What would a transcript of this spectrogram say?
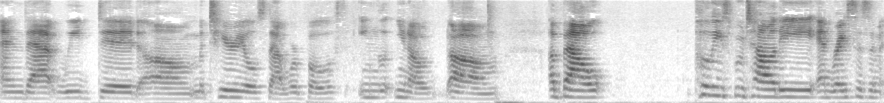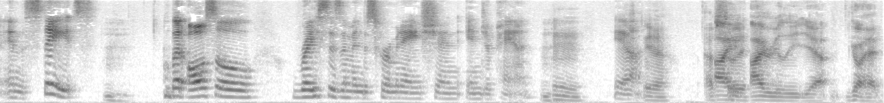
and that we did um, materials that were both English you know um, about police brutality and racism in the states but also racism and discrimination in japan Mm, yeah yeah. I Absolutely. I really yeah. Go ahead.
